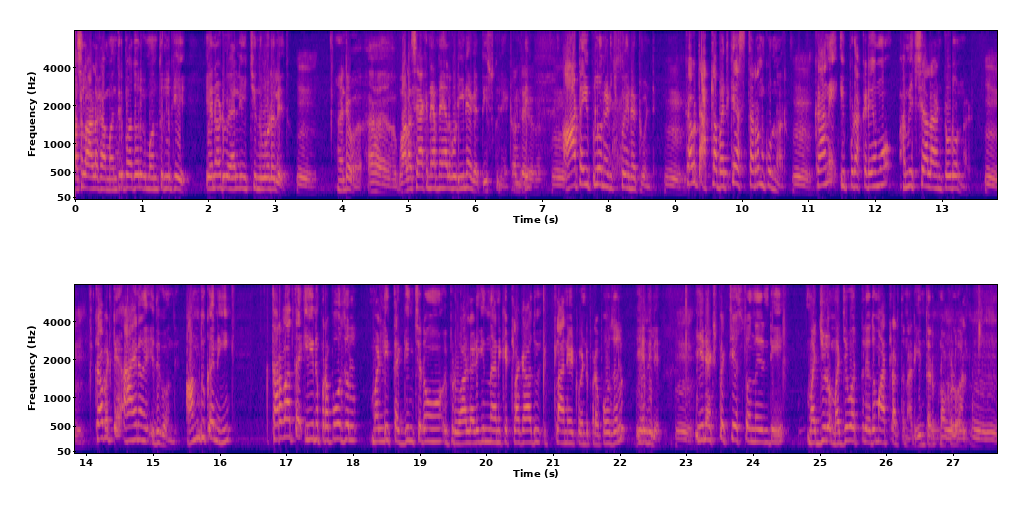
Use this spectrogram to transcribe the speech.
అసలు వాళ్ళకి ఆ మంత్రి పదవులకి మంత్రులకి ఏనాడు వాల్యూ ఇచ్చింది కూడా లేదు. అంటే వాళ్ళ శాఖ నిర్ణయాలు కూడా ఈయనే కదా తీసుకునేటువంటి. ఆ టైప్లో నడిచిపోయినటువంటి. కాబట్టి అట్లా బతికేస్తారనుకున్నారు. కానీ ఇప్పుడు అక్కడేమో అమిత్ షా లాంటోడు ఉన్నాడు. కాబట్టి ఆయన ఇదిగా ఉంది. అందుకని తర్వాత ఈయన ప్రపోజల్ మళ్ళీ తగ్గించడం ఇప్పుడు వాళ్ళు అడిగిన దానికి ఇట్లా కాదు ఇట్లా అనేటువంటి ప్రపోజల్ ఏది లేదు Hmm. ఈయన ఎక్స్పెక్ట్ చేస్తుంది ఏంటి మధ్యలో మధ్యవర్తులు ఏదో మాట్లాడుతున్నారు ఈయన తరపున ఒకళ్ళు వాళ్ళు ఉమ్.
